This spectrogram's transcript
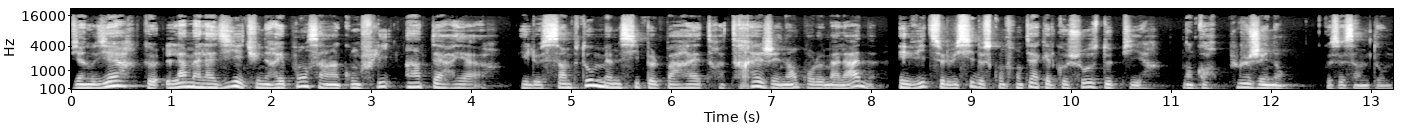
vient nous dire que la maladie est une réponse à un conflit intérieur. Et le symptôme, même s'il peut paraître très gênant pour le malade, évite celui-ci de se confronter à quelque chose de pire, d'encore plus gênant que ce symptôme.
